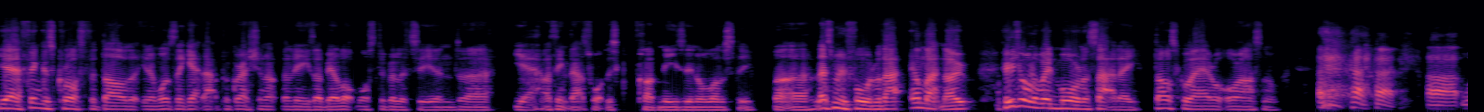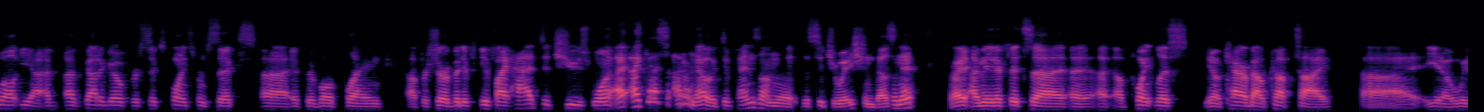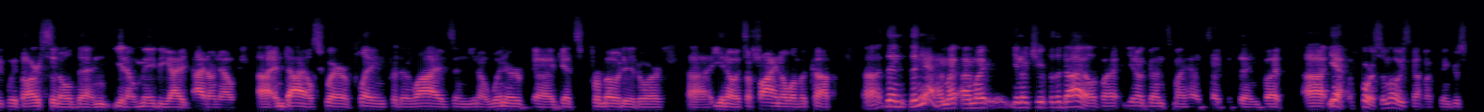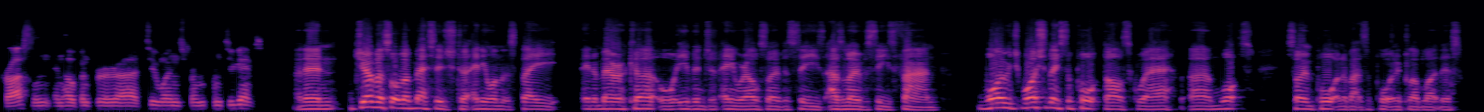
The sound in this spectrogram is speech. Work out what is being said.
yeah, fingers crossed for Dial that you know once they get that progression up the leagues, there'll be a lot more stability. And uh, yeah, I think that's what this club needs. In all honesty, but uh, let's move forward with that. On that note, who do you want to win more on a Saturday, Dial Square or, or Arsenal? uh, well, yeah, I've, I've got to go for six points from six uh, if they're both playing uh, for sure. But if, if I had to choose one, I, I, guess I don't know. It depends on the, the situation, doesn't it? Right? I mean, if it's a, a, a pointless, you know, Carabao Cup tie, uh, you know, with, with, Arsenal, then you know maybe I I don't know, uh, and Dial Square are playing for their lives, and you know winner uh, gets promoted, or uh, you know it's a final of a cup. Uh, then then yeah, I might I might you know cheer for the Dial if I you know gun to my head type of thing. But uh, yeah, of course, I'm always got my fingers crossed and, and hoping for two wins from from two games. And then, do you have a sort of a message to anyone that stay in America or even just anywhere else overseas as an overseas fan why would, why should they support Dial Square? Um, what's so important about supporting a club like this?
